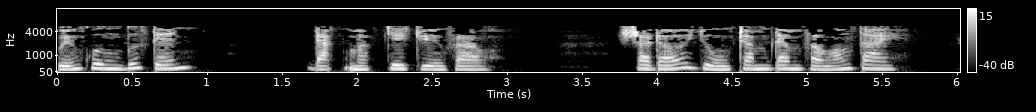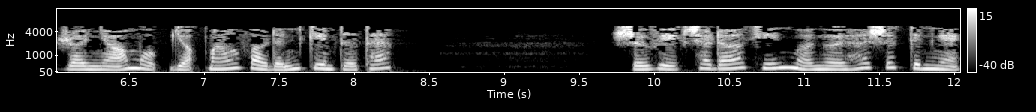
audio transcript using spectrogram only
Uyển Quân bước đến, đặt mặt dây chuyền vào. Sau đó dùng trăm đâm vào ngón tay, rồi nhỏ một giọt máu vào đỉnh kim tự tháp. Sự việc sau đó khiến mọi người hết sức kinh ngạc.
